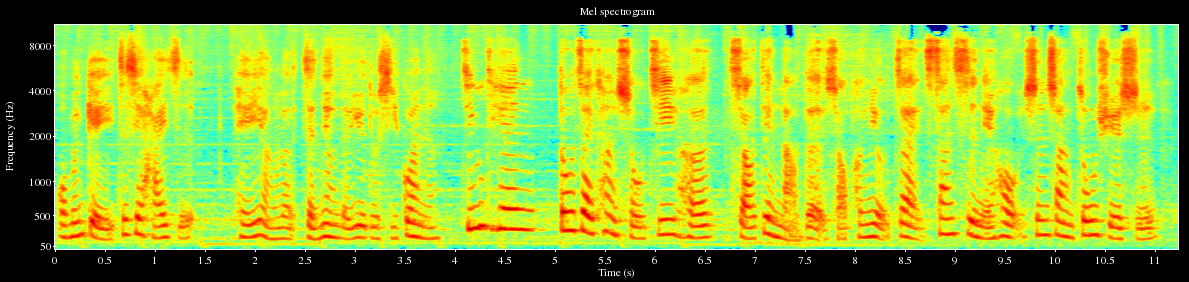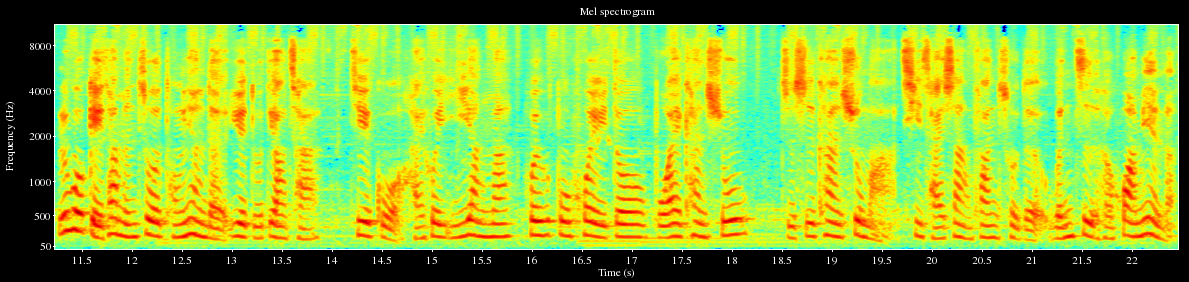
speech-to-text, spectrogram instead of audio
我们给这些孩子培养了怎样的阅读习惯呢？今天都在看手机和小电脑的小朋友，在三四年后升上中学时，如果给他们做同样的阅读调查，结果还会一样吗？会不会都不爱看书，只是看数码器材上翻出的文字和画面了？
